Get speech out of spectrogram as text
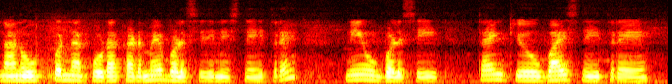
ನಾನು ಉಪ್ಪನ್ನು ಕೂಡ ಕಡಿಮೆ ಬಳಸಿದ್ದೀನಿ ಸ್ನೇಹಿತರೆ. ನೀವು ಬಳಸಿ. ಥ್ಯಾಂಕ್ ಯು ಬಾಯ್ ಸ್ನೇಹಿತರೆ.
